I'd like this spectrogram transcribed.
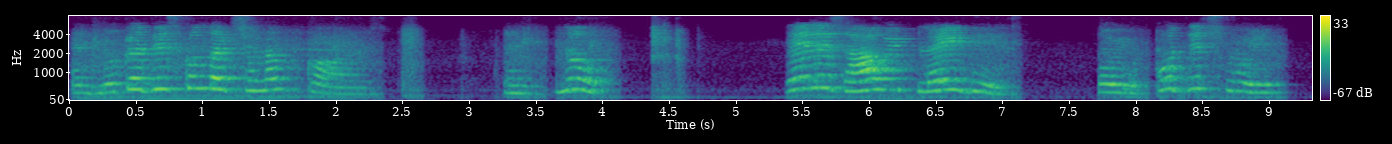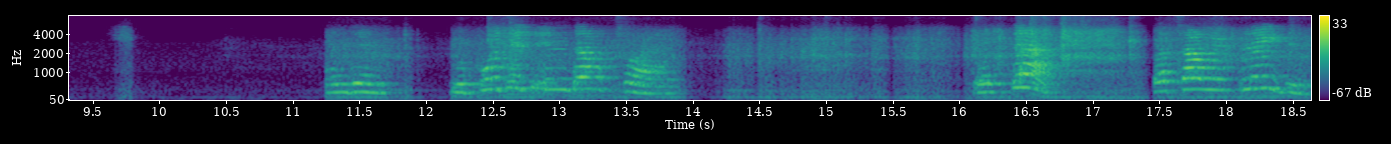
And look at this collection of cars. And look. How we play this. So you put this switch and then you put it in the track. Like that. That's how we play this.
